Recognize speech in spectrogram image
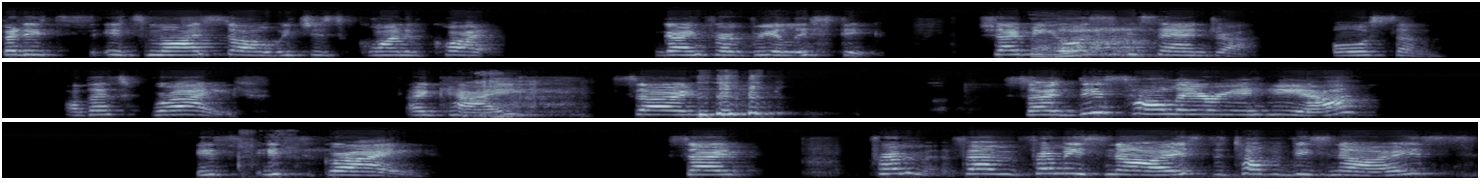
but it's, it's my style, which is kind of quite going for a realistic. Show me yours, Uh-huh. Cassandra. Awesome. Oh, that's great. Okay, so so this whole area here is it's grey. So from from from his nose, the top of his nose,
